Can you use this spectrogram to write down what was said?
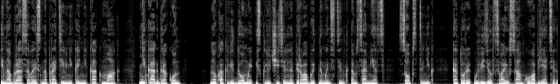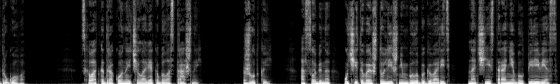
и набрасываясь на противника не как маг, не как дракон, но как ведомый исключительно первобытным инстинктом самец, собственник, который увидел свою самку в объятиях другого. Схватка дракона и человека была страшной, жуткой, особенно учитывая, что лишним было бы говорить, на чьей стороне был перевес.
